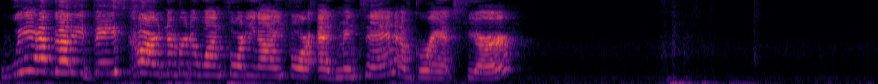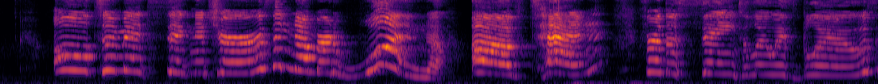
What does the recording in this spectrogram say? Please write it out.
We have got a base card number to 149 for Edmonton of Grant Fuhr. Ultimate Signatures, numbered 1 of 10 for the St. Louis Blues,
